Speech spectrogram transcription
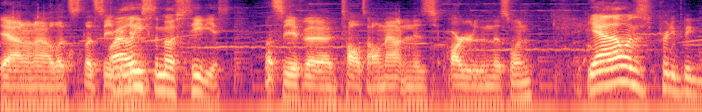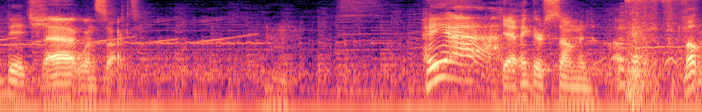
Yeah, I don't know. Let's let's see. Or if at we can- least the most tedious. Let's see if a Tall Tall Mountain is harder than this one. Yeah, that one's pretty big bitch. That one sucked. Hey, yeah! Yeah, I think there's some. In, Okay. Well,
